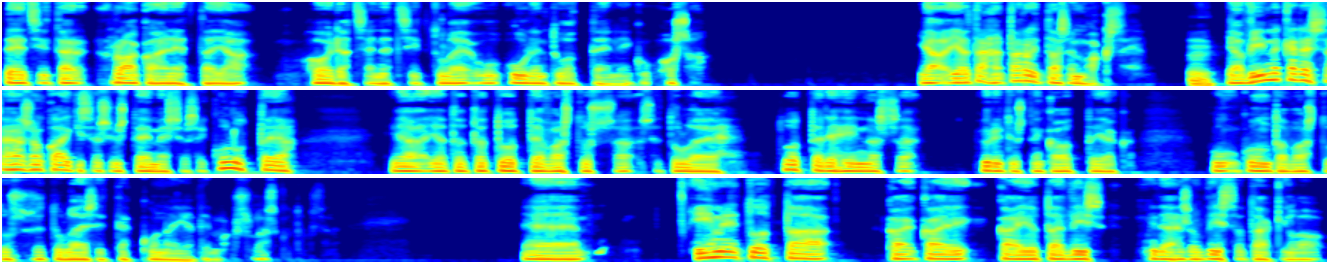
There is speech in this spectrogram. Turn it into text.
teet sitä raaka-ainetta ja hoidat sen, että siitä tulee u- uuden tuotteen niin kuin osa. Ja, ja tähän tarvitaan se maksaja. Mm. Ja viime kädessähän se on kaikissa systeemeissä se kuluttaja – ja, ja tota, tuotteen vastuussa se tulee tuotteiden hinnassa yritysten kautta ja kuntavastuussa se tulee sitten kunnan jätemaksulaskutuksena. ihminen tuottaa kai, kai, kai jotain, viisi, mitä se on, 500 kiloa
